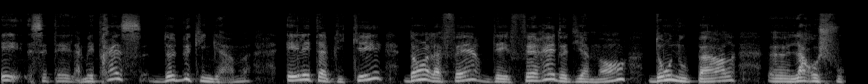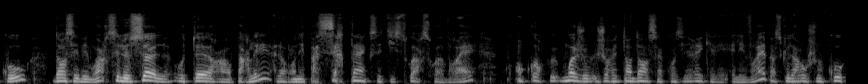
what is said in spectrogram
et c'était la maîtresse de Buckingham. Et elle est impliquée dans l'affaire des ferrets de diamants dont nous parle euh, La Rochefoucauld dans ses mémoires. C'est le seul auteur à en parler. Alors on n'est pas certain que cette histoire soit vraie. Encore que moi j'aurais tendance à considérer qu'elle est, vraie parce que La Rochefoucauld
